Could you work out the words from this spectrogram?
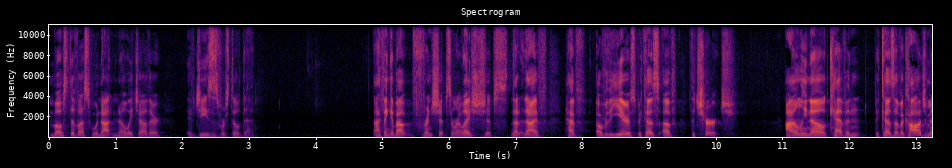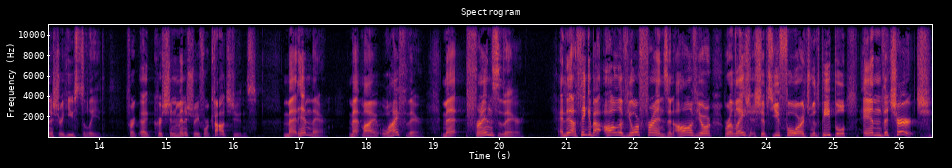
Most of us would not know each other if Jesus were still dead. I think about friendships and relationships that, that I've have over the years because of the church. I only know Kevin because of a college ministry he used to lead for a Christian ministry for college students. Met him there, met my wife there, met friends there. And I think about all of your friends and all of your relationships you forged with people in the church.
